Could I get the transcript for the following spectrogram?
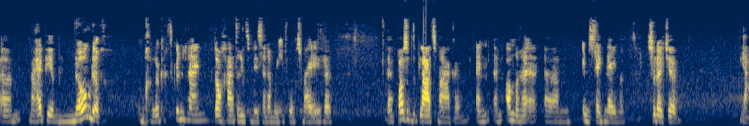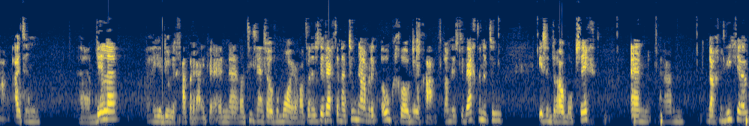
Um, maar heb je hem nodig om gelukkig te kunnen zijn, dan gaat er iets mis en dan moet je volgens mij even uh, pas op de plaats maken en een andere um, insteek nemen. Zodat je ja, uit een uh, willen uh, je doelen gaat bereiken. En, want die zijn zoveel mooier. Want dan is de weg ernaartoe namelijk ook gewoon heel gaaf. Dan is de weg ernaartoe is een droom op zich. En um, dan geniet je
